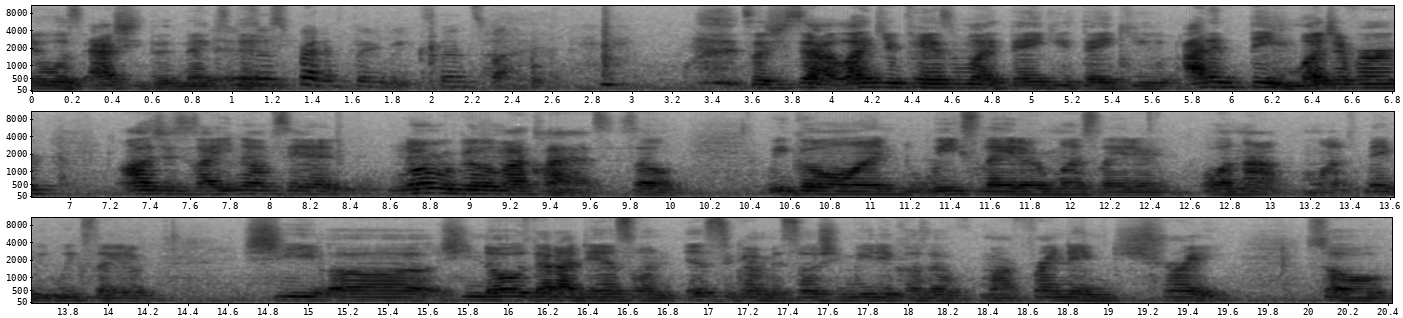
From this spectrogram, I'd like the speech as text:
It was actually the next It was a spread of three weeks, but it's fine. So she said, I like your pants. I'm like, thank you, thank you. I didn't think much of her. I was just like, you know what I'm saying? Normal girl in my class. So we go on weeks later, months later. Well, not months, maybe weeks later. She uh she knows that I dance on Instagram and social media because of my friend named Trey. So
